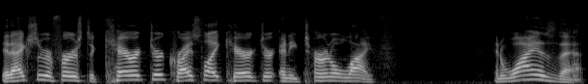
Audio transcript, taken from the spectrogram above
It actually refers to character, Christ like character, and eternal life. And why is that?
